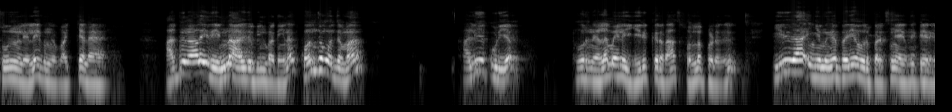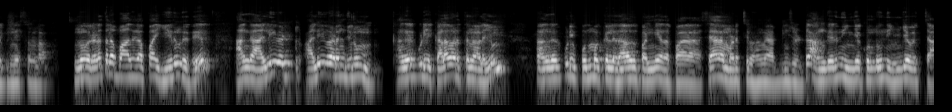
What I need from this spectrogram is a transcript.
சூழ்நிலையில இவங்க வைக்கல. அதனால இது என்ன ஆகுது அப்படின்னு பாத்தீங்கன்னா கொஞ்சம் கொஞ்சமா அழியக்கூடிய ஒரு நிலைமையில இருக்கிறதா சொல்லப்படுது. இதுதான் இங்க மிகப்பெரிய ஒரு பிரச்சனையா இருந்துகிட்டே இருக்கு அப்படின்னு சொல்லலாம். இன்னொரு இடத்துல பாதுகாப்பா இருந்தது அங்க அழிவற்று அழிவடைஞ்சிரும் அங்க இருக்கக்கூடிய கலவரத்தினாலையும் அங்க இருக்கக்கூடிய பொதுமக்கள் ஏதாவது பண்ணி அதை ப சேதம் அடைச்சிருவாங்க அப்படின்னு சொல்லிட்டு அங்க இருந்து இங்க கொண்டு வந்து இங்க வச்சா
